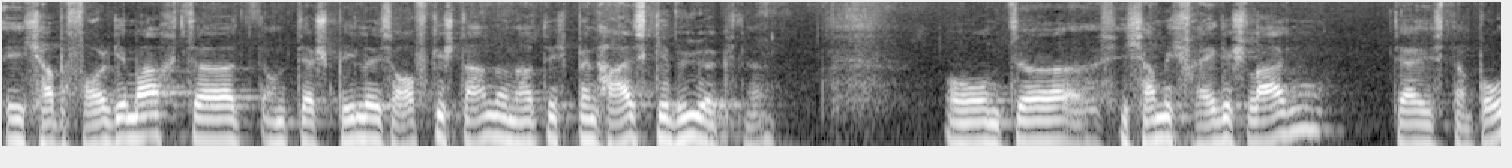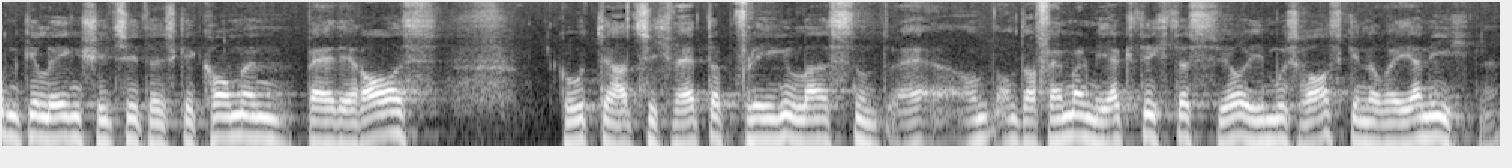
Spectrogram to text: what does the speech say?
ich habe voll gemacht äh, und der Spieler ist aufgestanden und hat mich beim Hals gewürgt. Ne? Und äh, ich habe mich freigeschlagen. Der ist am Boden gelegen, Schiedsrichter ist gekommen, beide raus. Gut, der hat sich weiter pflegen lassen und, äh, und, und auf einmal merkte ich, dass ja, ich muss rausgehen, aber er nicht. Ne?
